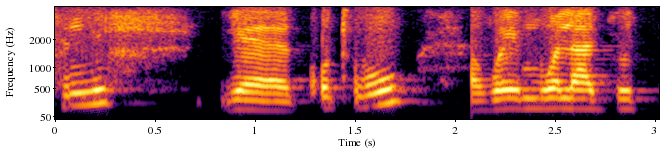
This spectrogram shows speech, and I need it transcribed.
ትንሽ የቁጥሩ ወይም ወላጆች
